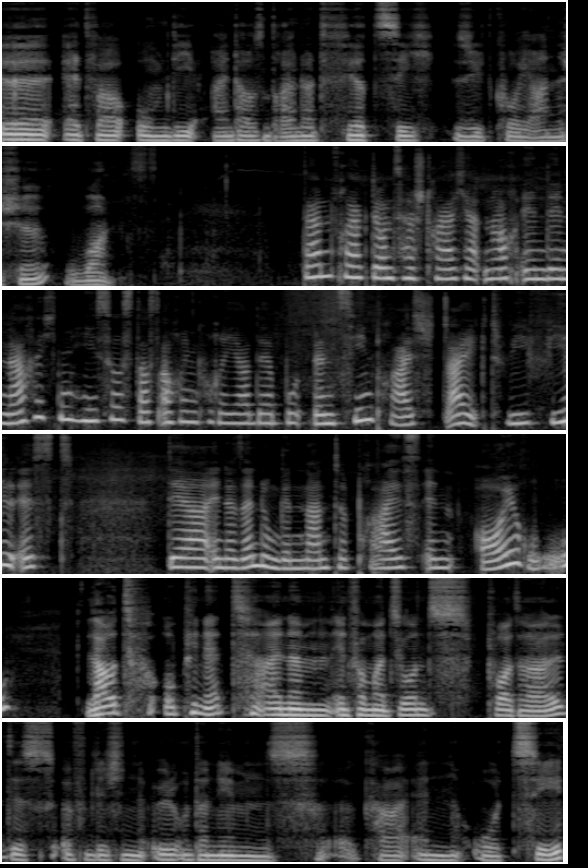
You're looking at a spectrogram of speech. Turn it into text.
äh, etwa um die 1340 südkoreanische Won. Dann fragte uns Herr Streichert noch, in den Nachrichten hieß es, dass auch in Korea der Benzinpreis steigt. Wie viel ist der in der Sendung genannte Preis in Euro? Laut Opinet, einem Informationsportal des öffentlichen Ölunternehmens KNOC,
